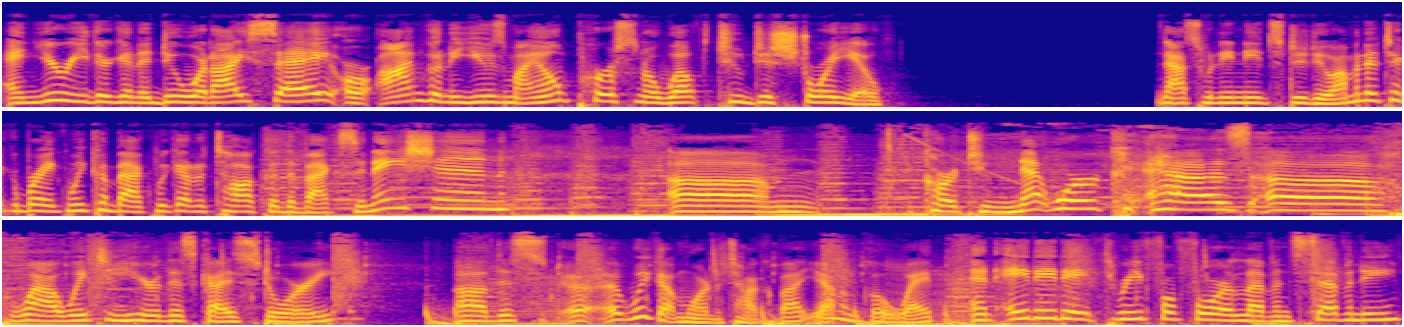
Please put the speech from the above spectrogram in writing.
and you're either going to do what I say, or I'm going to use my own personal wealth to destroy you." That's what he needs to do. I'm going to take a break. When we come back, we got to talk of the vaccination. Um, Cartoon Network has. Uh, wow, wait till you hear this guy's story. Uh, this uh, we got more to talk about. Y'all don't go away. And 888-344-1170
